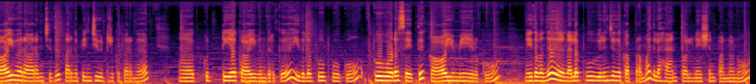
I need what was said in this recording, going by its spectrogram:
காய் வர ஆரம்பிச்சிது. பாருங்கள் பிஞ்சு விட்டுருக்கு பாருங்கள் குட்டியாக காய் வந்திருக்கு. இதில் பூ பூக்கும். பூவோடு சேர்த்து காயுமே இருக்கும். இதை வந்து நல்ல பூ விரிஞ்சதுக்கப்புறமா இதில் ஹேண்ட் பாலினேஷன் பண்ணணும்.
